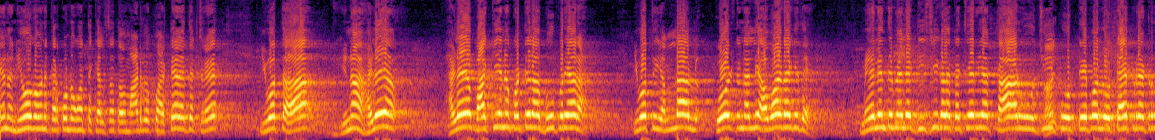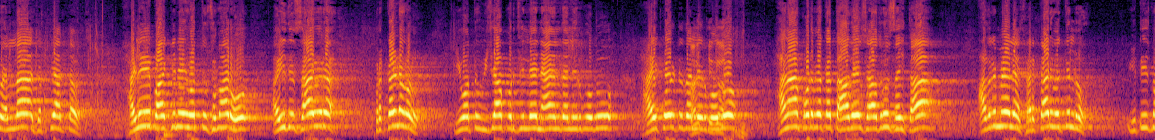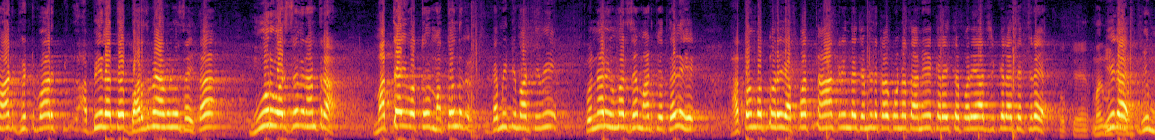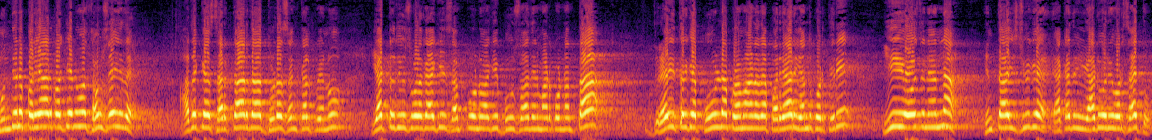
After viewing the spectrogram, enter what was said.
ಏನು ನಿಯೋಗವನ್ನು ಕರ್ಕೊಂಡು ಹೋಗುವಂಥ ಕೆಲಸ ತಾವು ಮಾಡಬೇಕು ಅಷ್ಟೇ ಅಧ್ಯಕ್ಷರೇ. ಇವತ್ತ ಇನ್ನು ಹಳೆಯ ಹಳೆಯ ಬಾಕಿಯನ್ನು ಕೊಟ್ಟಿಲ್ಲ ಭೂ ಪರಿಹಾರ. ಇವತ್ತು ಎಲ್ಲ ಕೋರ್ಟ್ನಲ್ಲಿ ಅವಾರ್ಡ್ ಆಗಿದೆ. ಮೇಲಿಂದ ಮೇಲೆ ಡಿ ಸಿಗಳ ಕಚೇರಿಯ car jeep table type writer ಜಪ್ತಿ ಆಗ್ತವೆ. ಹಳಿ ಬಾಕಿನೇ ಇವತ್ತು ಸುಮಾರು ಐದು ಸಾವಿರ ಪ್ರಕರಣಗಳು. ಇವತ್ತು ವಿಜಾಪುರ ಜಿಲ್ಲೆ ನ್ಯಾಯಾಲಯದಲ್ಲಿರ್ಬೋದು ಹೈಕೋರ್ಟ್ದಲ್ಲಿರ್ಬೋದು ಹಣ ಕೊಡಬೇಕಂತ ಆದೇಶ ಆದರೂ ಸಹಿತ ಅದರ ಮೇಲೆ ಸರ್ಕಾರಿ ವಕೀಲರು it is not fit for appeal ಅಂತ ಬರೆದ ಮೇಲೂ ಸಹಿತ ಮೂರು ವರ್ಷದ ನಂತರ ಮತ್ತೆ ಇವತ್ತು ಮತ್ತೊಂದು ಕಮಿಟಿ ಮಾಡ್ತೀವಿ ಪುನರ್ ವಿಮರ್ಶೆ ಮಾಡ್ತೀವಿ ಅಂತೇಳಿ ಹತ್ತೊಂಬತ್ತು ನೂರ ಎಪ್ಪತ್ನಾಲ್ಕರಿಂದ ಜಮೀನು ಕಳ್ಕೊಂಡಂತ ಅನೇಕ ರೈತರ ಪರಿಹಾರ ಸಿಕ್ಕಿಲ್ಲ ಅಧ್ಯಕ್ಷರೇ. ಈಗ ಈ ಮುಂದಿನ ಪರಿಹಾರ ಬಗ್ಗೆನೂ ಸಂಶಯ ಇದೆ. ಅದಕ್ಕೆ ಸರ್ಕಾರದ ದೃಢ ಸಂಕಲ್ಪ ಏನು ಎಷ್ಟು ದಿವಸದೊಳಗಾಗಿ ಸಂಪೂರ್ಣವಾಗಿ ಭೂ ಸ್ವಾಧೀನ ಮಾಡಿಕೊಂಡಂತ ರೈತರಿಗೆ ಪೂರ್ಣ ಪ್ರಮಾಣದ ಪರಿಹಾರ ಎಂದು ಕೊಡ್ತೀರಿ. ಈ ಯೋಜನೆಯನ್ನ ಇಂಥ ಇಸುವಿಗೆ ಯಾಕಂದ್ರೆ ಎರಡೂವರೆ ವರ್ಷ ಆಯ್ತು.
